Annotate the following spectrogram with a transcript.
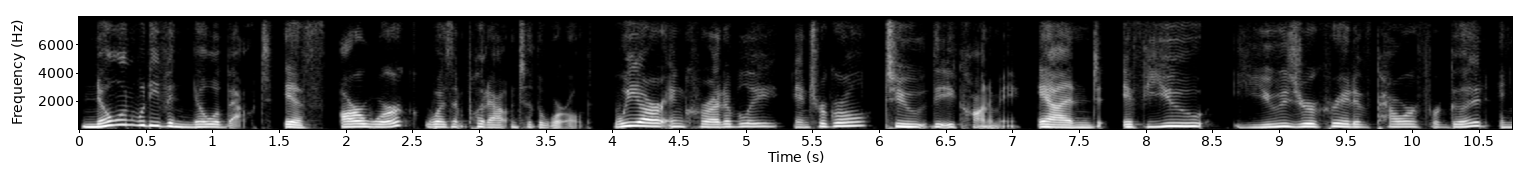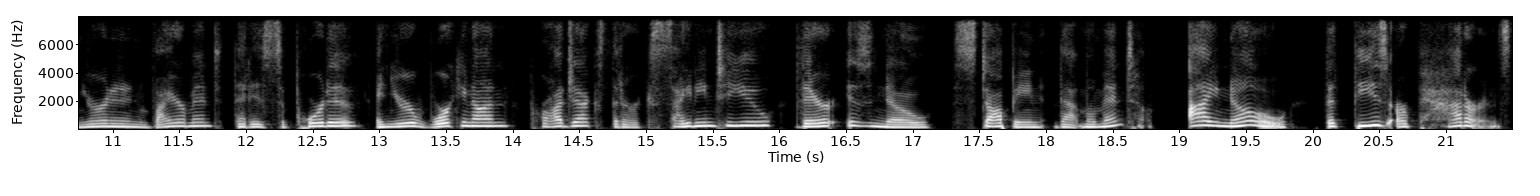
no one would even know about if our work wasn't put out into the world. We are incredibly integral to the economy. And if you use your creative power for good and you're in an environment that is supportive and you're working on projects that are exciting to you, there is no stopping that momentum. I know that these are patterns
